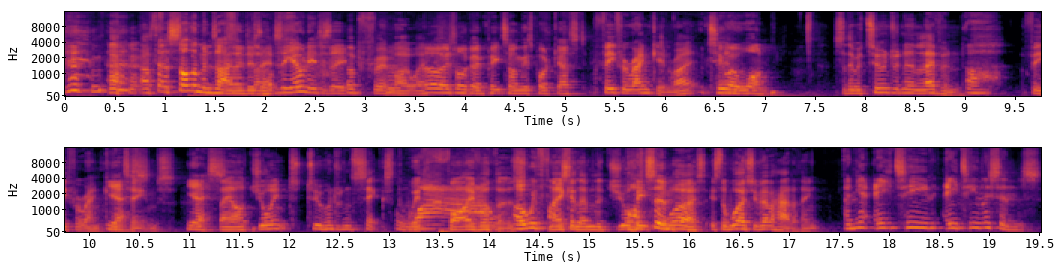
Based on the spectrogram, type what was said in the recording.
Is that Solomon's Island, is it? Does he own it, does he? I prefer it my way. Oh, it's all going Pete Song, this podcast. FIFA ranking, right? 201. Um, so there were 211 Oh, ah. FIFA ranking Yes. teams. yes. They are joint 206th with five others, Oh, with five- so making them the joint bottom. worst. It's the worst you've ever had, I think. And yet 18, 18 listens.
